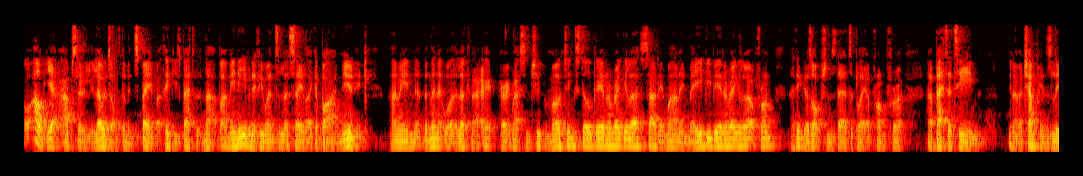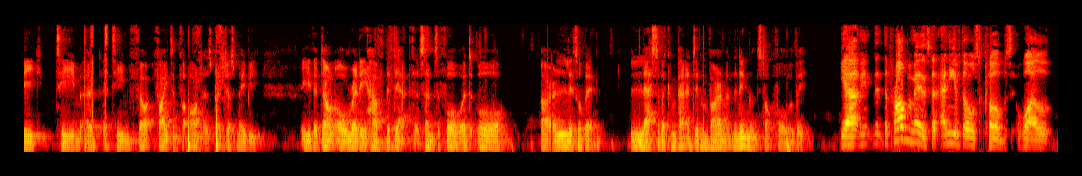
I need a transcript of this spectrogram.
Oh, oh, yeah, absolutely. Loads of them in Spain, but I think he's better than that. But I mean, even if he went to, let's say, like a Bayern Munich, I mean, at the minute, what they're looking at, Eric Maxim Choupo-Moting still being a regular, Sadio Mane maybe being a regular up front. I think there's options there to play up front for a, a better team, you know, a Champions League team, a, a team f- fighting for honours, but just maybe either don't already have the depth at centre forward or are a little bit less of a competitive environment than England's top four will be. Yeah, I mean the, the problem is that any of those clubs, while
